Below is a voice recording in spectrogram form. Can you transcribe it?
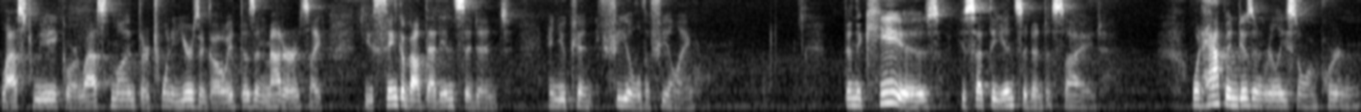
last week or last month or 20 years ago. It doesn't matter. It's like you think about that incident and you can feel the feeling. Then the key is you set the incident aside. What happened isn't really so important.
